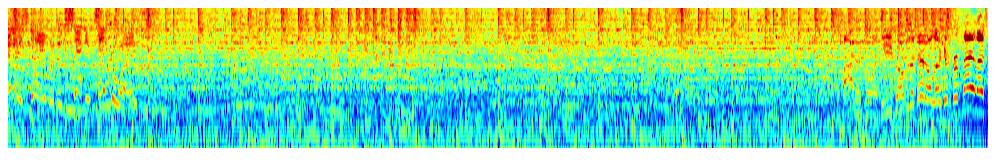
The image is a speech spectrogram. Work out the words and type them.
And A-State with its second takeaway. For Bayless.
